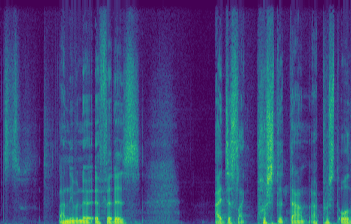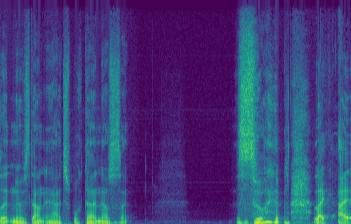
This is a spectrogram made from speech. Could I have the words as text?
It's, I don't even know if it is. I just like pushed it down. I pushed all the nerves down, and I just walked out, and I was just like, "This is who I am." Like I,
